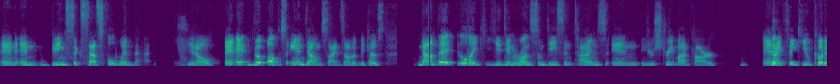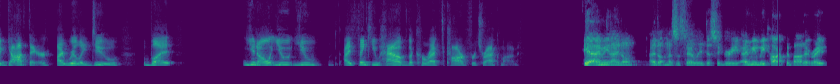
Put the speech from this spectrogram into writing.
and and being successful with that. You know, and, and the ups and downsides of it because not that like you didn't run some decent times in your street mod car and yep. I think you could have got there. I really do, but you know, you you I think you have the correct car for track mod. Yeah, I mean, I don't I don't necessarily disagree. I mean, we talked about it right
